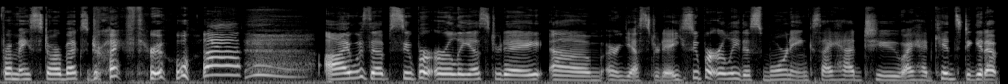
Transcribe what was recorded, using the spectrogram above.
from a Starbucks drive through. I was up super early yesterday, um, or yesterday, super early this morning because I had to, I had kids to get up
